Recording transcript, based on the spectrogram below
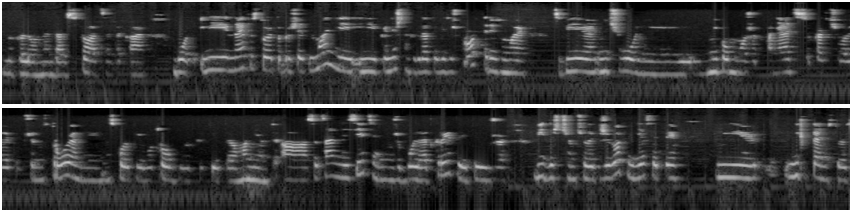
накаленная, да, ситуация такая. Вот. И на это стоит обращать внимание, и, конечно, когда ты видишь просто резюме, тебе ничего не, не поможет понять, как человек вообще настроен и насколько его трогают какие-то моменты. А социальные сети, они уже более открыты, и ты уже видишь, чем человек живет, и если ты не, никогда не стоит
